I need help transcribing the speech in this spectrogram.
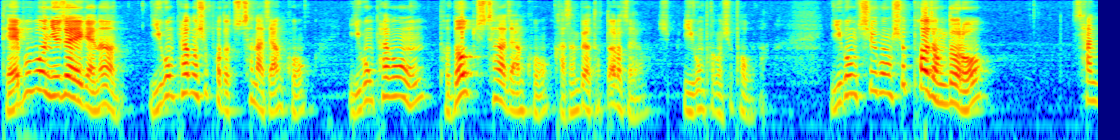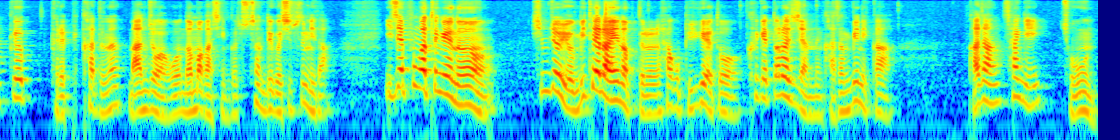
대부분 유저에게는 2080 슈퍼도 추천하지 않고 2080은 더더욱 추천하지 않고 가성비가 더 떨어져요. 2080 슈퍼보다. 2070 슈퍼 정도로 상급 그래픽카드는 만족하고 넘어가시는 걸 추천드리고 싶습니다. 이 제품 같은 경우에는 심지어 요 밑에 라인업들을 하고 비교해도 크게 떨어지지 않는 가성비니까 가장 사기 좋은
